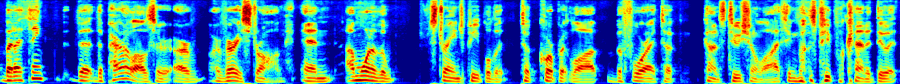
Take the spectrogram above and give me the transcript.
But I think the the parallels are are, are very strong. And I'm one of the strange people that took corporate law before I took constitutional law. I think most people kind of do it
